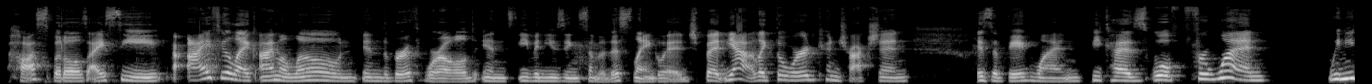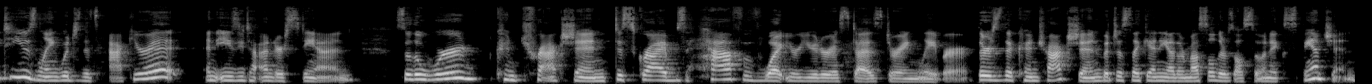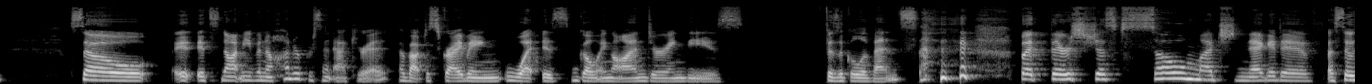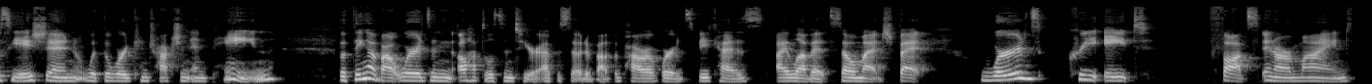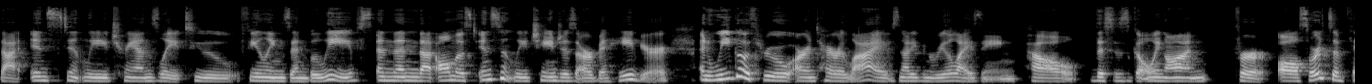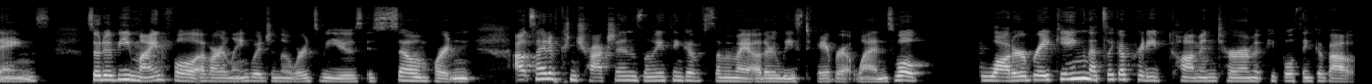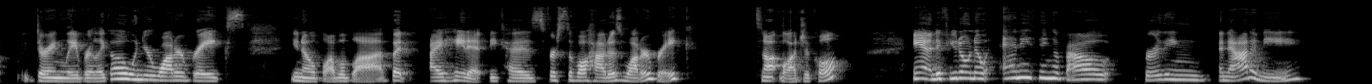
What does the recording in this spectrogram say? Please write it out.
hospitals. I see, I feel like I'm alone in the birth world in even using some of this language. But yeah, like the word contraction is a big one because, well, for one, we need to use language that's accurate and easy to understand. So the word contraction describes half of what your uterus does during labor. There's the contraction, but just like any other muscle, there's also an expansion. So it, it's not even 100% accurate about describing what is going on during these physical events. but there's just so much negative association with the word contraction and pain. The thing about words, and I'll have to listen to your episode about the power of words because I love it so much, but words create thoughts in our mind that instantly translate to feelings and beliefs. And then that almost instantly changes our behavior. And we go through our entire lives not even realizing how this is going on for all sorts of things. So to be mindful of our language and the words we use is so important. Outside of contractions, let me think of some of my other least favorite ones. Well, water breaking, that's like a pretty common term that people think about during labor, like, oh, when your water breaks, you know, blah, blah, blah. But I hate it because, first of all, how does water break? It's not logical. And if you don't know anything about birthing anatomy,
